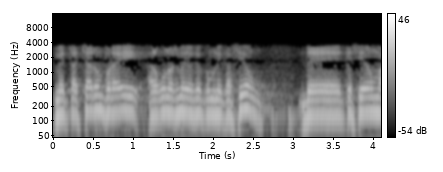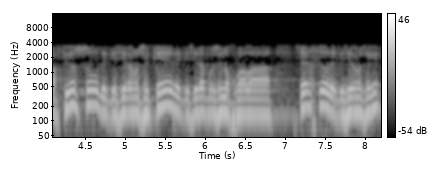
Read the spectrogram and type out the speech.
Me tacharon por ahí algunos medios de comunicación de que si era un mafioso, de que si era no sé qué, de que si era por si no jugaba Sergio, de que si era no sé qué.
